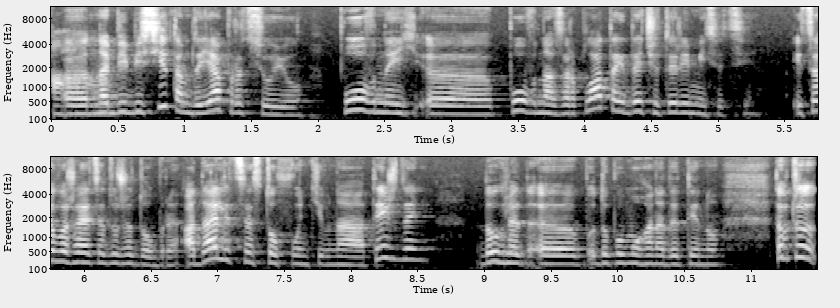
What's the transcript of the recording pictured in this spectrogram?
Ага. Е, На BBC, там де я працюю, повний, е, повна зарплата йде 4 місяці. І це вважається дуже добре. А далі це 100 фунтів на тиждень. Догляд, е, допомога на дитину. Тобто,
